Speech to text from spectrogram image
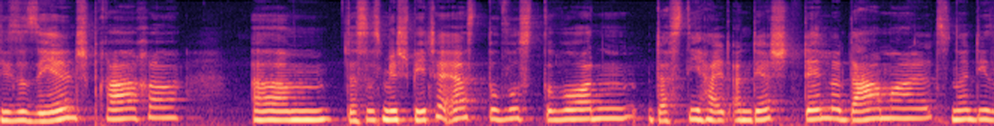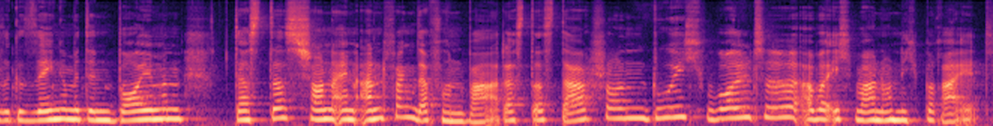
diese Seelensprache, ähm, das ist mir später erst bewusst geworden, dass die halt an der Stelle damals, ne, diese Gesänge mit den Bäumen, dass das schon ein Anfang davon war, dass das da schon durch wollte, aber ich war noch nicht bereit.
